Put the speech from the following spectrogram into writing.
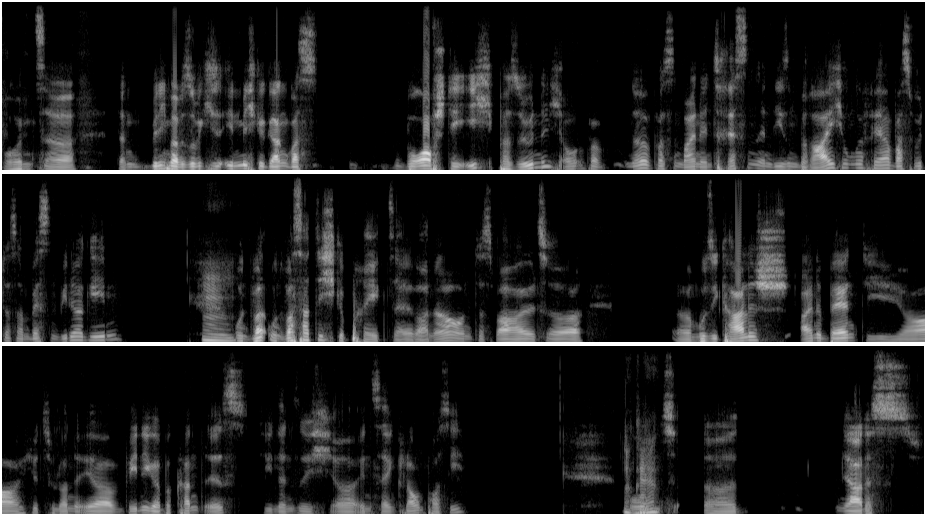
Und äh, dann bin ich mal so wirklich in mich gegangen, was, worauf stehe ich persönlich, auch, ne, was sind meine Interessen in diesem Bereich ungefähr, was wird das am besten wiedergeben Mhm. und, wa und was hat dich geprägt selber, ne? Und das war halt äh, äh, musikalisch eine Band, die ja hierzulande eher weniger bekannt ist, die nennt sich äh, Insane Clown Posse Okay. und äh, ja, das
